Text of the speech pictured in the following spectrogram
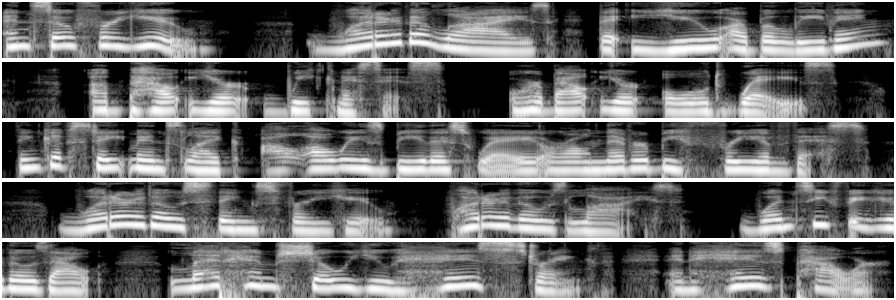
And so for you, what are the lies that you are believing about your weaknesses or about your old ways? Think of statements like, I'll always be this way or I'll never be free of this. What are those things for you? What are those lies? Once you figure those out, let Him show you His strength and His power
